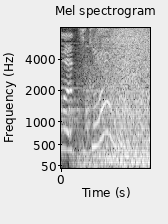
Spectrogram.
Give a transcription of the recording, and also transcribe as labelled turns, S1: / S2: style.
S1: Let's go!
